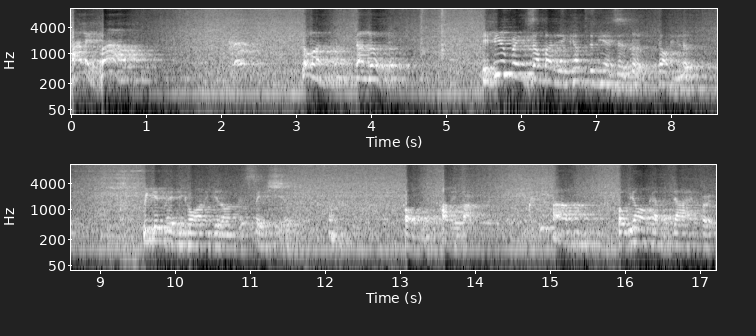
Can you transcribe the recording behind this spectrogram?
Halley Bob? Come on, now look. If you bring somebody that comes to me and says, look, Tony, look, we get ready to go on and get on the spaceship called Hale-Bopp. Um, but we all got to die first.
